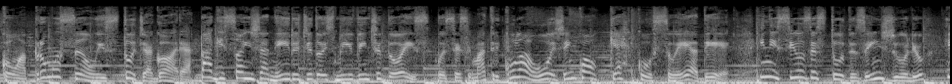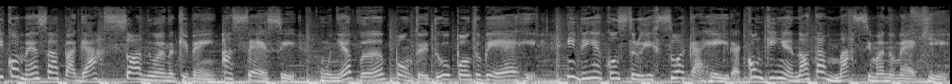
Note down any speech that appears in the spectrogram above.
Com a promoção Estude Agora, pague só em janeiro de 2022. Você se matricula hoje em qualquer curso EAD, inicia os estudos em julho e começa a pagar só no ano que vem. Acesse uniavan.edu.br e venha construir sua carreira com quem é nota máxima no MEC.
